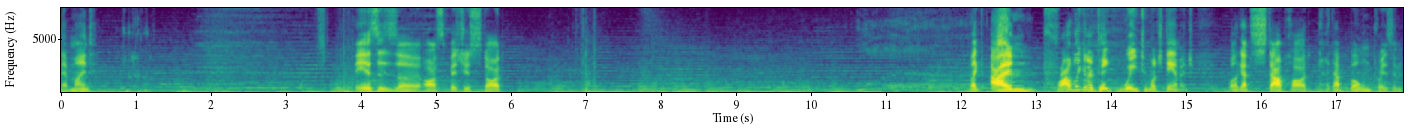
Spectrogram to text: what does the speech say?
Never mind. This is a auspicious start. Like, I'm probably going to take way too much damage. Well, I got Stop Heart, and I got Bone Prison.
